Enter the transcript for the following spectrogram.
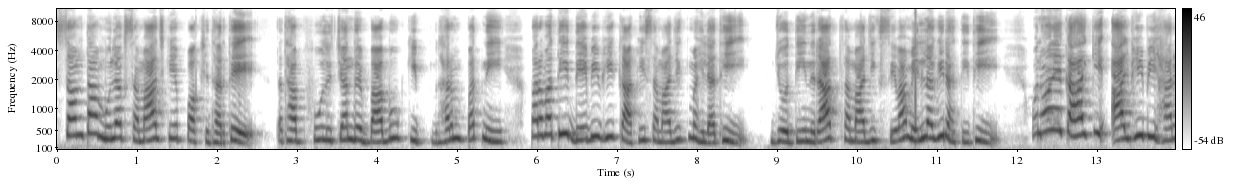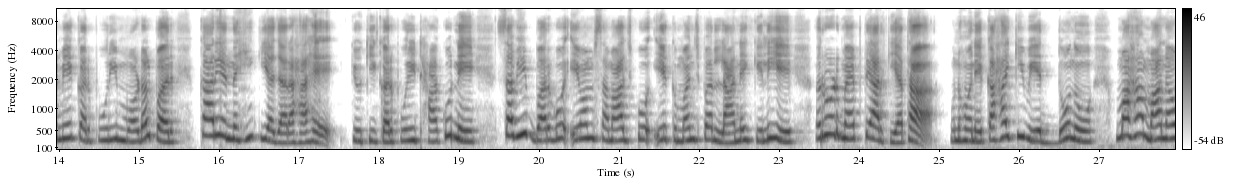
समता मूलक समाज के पक्षधर थे, तथा फूलचंद बाबू की धर्म पत्नी पार्वती देवी भी काफ़ी सामाजिक महिला थी, जो दिन रात सामाजिक सेवा में लगी रहती थी। उन्होंने कहा कि आज भी बिहार में कर्पूरी मॉडल पर कार्य नहीं किया जा रहा है। क्योंकि कर्पूरी ठाकुर ने सभी वर्गों एवं समाज को एक मंच पर लाने के लिए रोड मैप तैयार किया था। उन्होंने कहा कि वे दोनों महामानव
